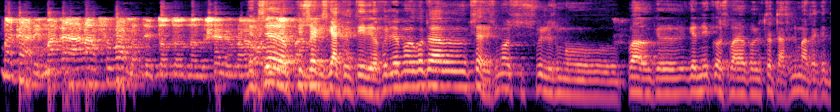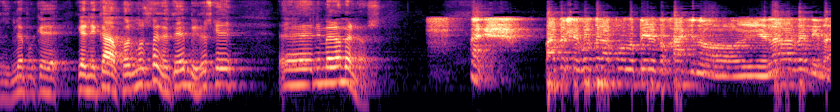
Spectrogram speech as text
Μακάρι, μακάρι να αμφιβάλλω ότι το, το, το, ξέρουν. Δεν όλοι ξέρω οι ποιους έχεις για κριτήριο, φίλε μου. Εγώ τώρα ξέρεις, με όσους φίλους μου που πάω και γενικώς παρακολουθώ τα αθλήματα και τους βλέπω και γενικά ο κόσμος φαίνεται έμπειρος και ε, ενημερωμένος. Εντάξει. Πάντως εγώ τώρα που εδώ πήρε το χάκινο η Ελλάδα δεν είδα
